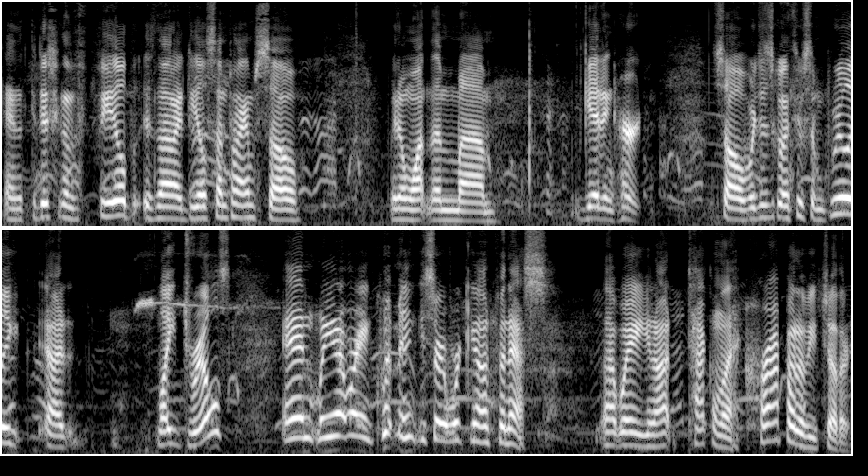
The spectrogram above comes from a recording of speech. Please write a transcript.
And the condition of the field is not ideal sometimes, so we don't want them um, getting hurt. So we're just going through some really uh, light drills. And when you're not wearing equipment, you start working on finesse. That way you're not tackling the crap out of each other.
